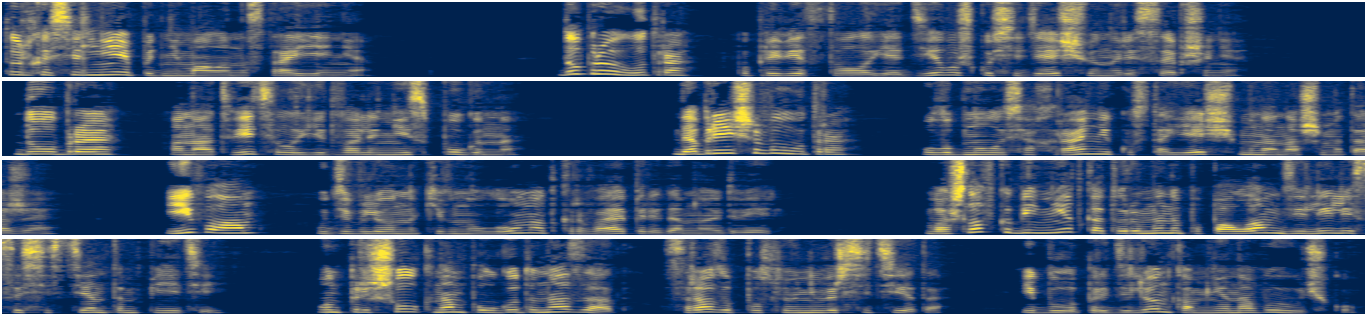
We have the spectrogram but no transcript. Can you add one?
только сильнее поднимало настроение. «Доброе утро!» — поприветствовала я девушку, сидящую на ресепшене. «Доброе!» — она ответила едва ли не испуганно. «Добрейшего утра!» — улыбнулась охраннику, стоящему на нашем этаже. «И вам!» — удивленно кивнул он, открывая передо мной дверь. Вошла в кабинет, который мы напополам делили с ассистентом Петей. Он пришел к нам полгода назад, сразу после университета, и был определен ко мне на выучку.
